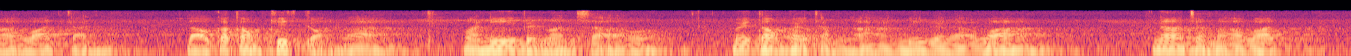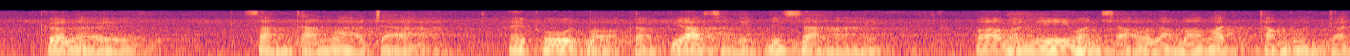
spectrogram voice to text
มาวัดกัน เราก็ต้องคิดก่อนว่า วันนี้เป็นวันเสาร์ ไม่ต้องไปทำงานมีเวลาว่าง น่าจะมาวัด ก็เลยสั่งทางวาจา ให้พูดบอกกับญาติสนิทมิตรสหาย ว่าวันนี้วันเสาร์เรามาวัดทำบุญกัน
